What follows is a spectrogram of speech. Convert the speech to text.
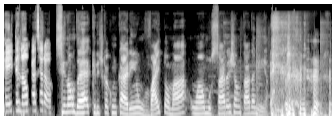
Hater não passarão. Se não der crítica com carinho, vai tomar um almoçar e jantar da minha.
